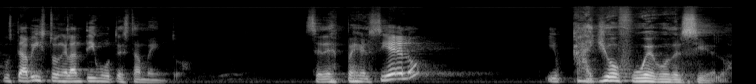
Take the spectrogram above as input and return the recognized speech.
que usted ha visto en el Antiguo Testamento. Se despeja el cielo y cayó fuego del cielo.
